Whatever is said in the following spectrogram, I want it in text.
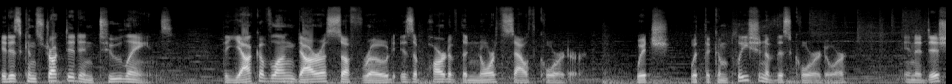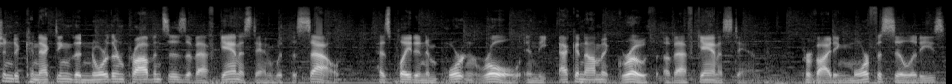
It is constructed in two lanes. The Yakavlang Dara Suf Road is a part of the north south corridor, which, with the completion of this corridor, in addition to connecting the northern provinces of Afghanistan with the south, has played an important role in the economic growth of Afghanistan, providing more facilities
